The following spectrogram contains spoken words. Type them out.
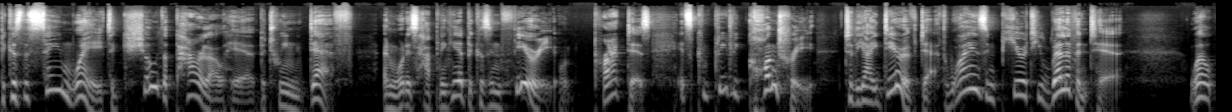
Because the same way to show the parallel here between death and what is happening here, because in theory or practice, it's completely contrary to the idea of death. Why is impurity relevant here? Well,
